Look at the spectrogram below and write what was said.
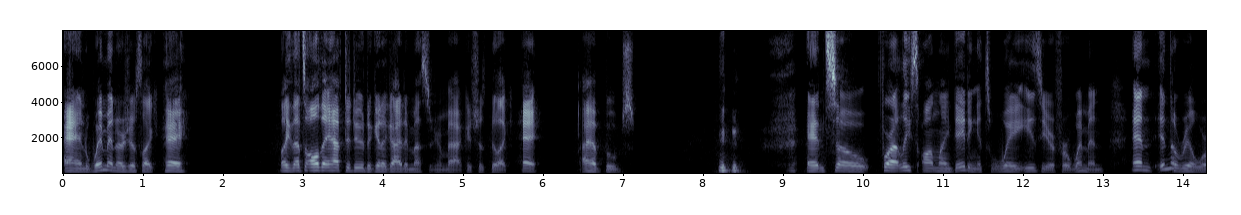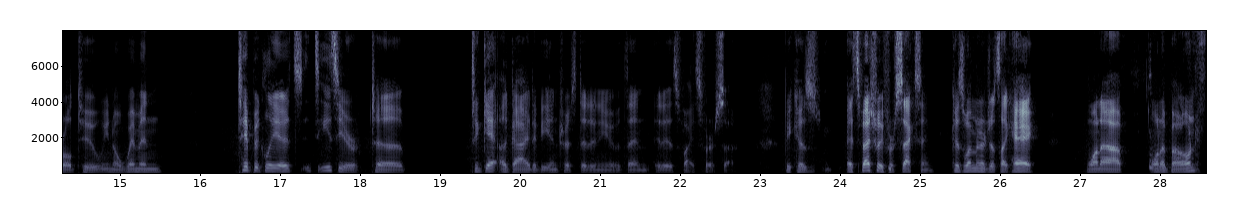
And women are just like, "Hey, like that's all they have to do to get a guy to message him back. It's just be like, "Hey, I have boobs." And so, for at least online dating, it's way easier for women, and in the real world too. You know, women typically it's it's easier to to get a guy to be interested in you than it is vice versa, because especially for sexing, because women are just like, "Hey, wanna wanna bone?"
